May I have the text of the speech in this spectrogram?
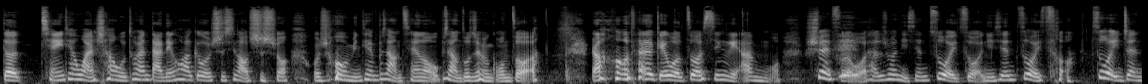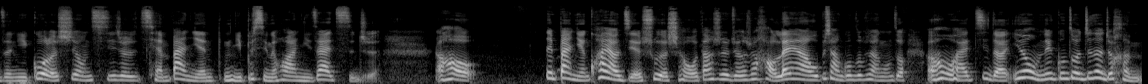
的前一天晚上，我突然打电话给我实习老师说，我说我明天不想签了，我不想做这份工作了。然后他就给我做心理按摩，说服了我，他就说你先做一做，你先做一做，做一阵子，你过了试用期，就是前半年你不行的话，你再辞职。然后。那半年快要结束的时候，我当时就觉得说好累啊，我不想工作，不想工作。然后我还记得，因为我们那工作真的就很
